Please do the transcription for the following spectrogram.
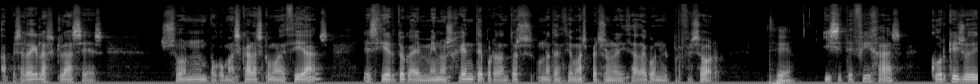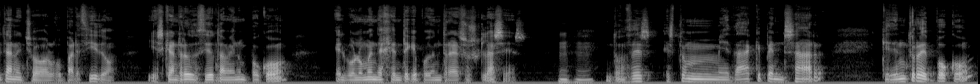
a pesar de que las clases son un poco más caras, como decías, es cierto que hay menos gente, por lo tanto es una atención más personalizada con el profesor. Sí. Y si te fijas, Cork y Judith han hecho algo parecido, y es que han reducido también un poco el volumen de gente que pueden traer sus clases. Entonces, esto me da que pensar que dentro de poco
